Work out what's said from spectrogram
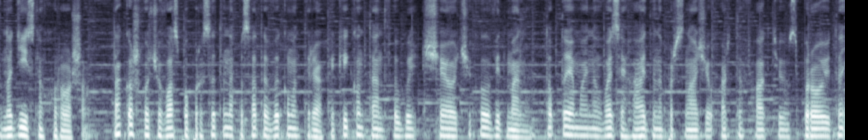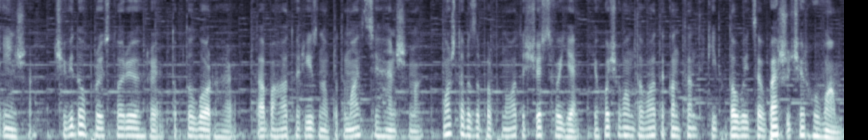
Вона дійсно хороша. Також хочу вас попросити написати в коментарях, який контент ви би ще очікували від мене. Тобто я маю на увазі гайди на персонажів, артефактів, зброю та інше. Чи відео про історію гри, тобто лор гри, та багато різного по тематиці Геншина. Можете ви запропонувати щось своє. Я хочу вам давати контент, який подобається в першу чергу вам.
